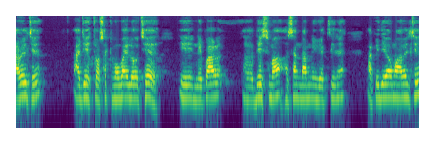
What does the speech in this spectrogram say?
આવેલ છે. આ જે ચોસઠ મોબાઈલો છે, એ નેપાળ દેશમાં હસન નામની વ્યક્તિને આપી દેવામાં આવેલ છે.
